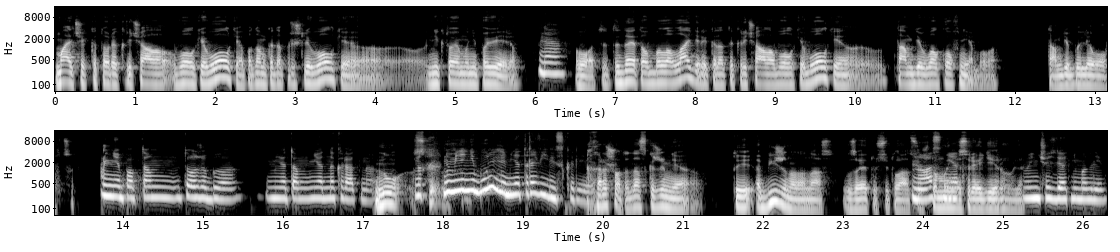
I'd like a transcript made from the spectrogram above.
мальчик, который кричал «волки, волки», а потом, когда пришли волки, э, никто ему не поверил. Да. Вот. И ты до этого была в лагере, когда ты кричала «волки, волки», э, там, где волков не было. Там, где были овцы. Не, пап, там тоже было. Меня там неоднократно. Ну, Ну, ск- ну, меня не булили, меня травили скорее. хорошо, тогда скажи мне, ты обижена на нас за эту ситуацию, Нас что мы не нет. среагировали? Мы ничего сделать не могли.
